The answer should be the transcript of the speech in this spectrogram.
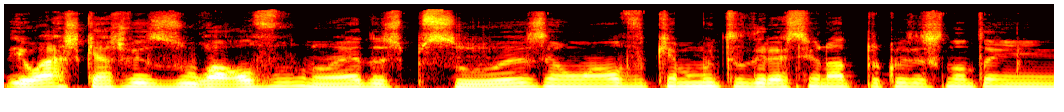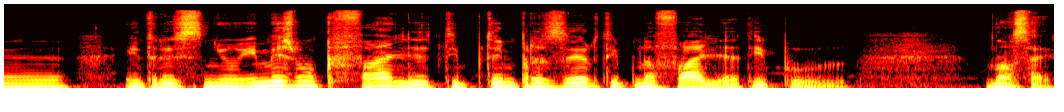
eu acho que às vezes o alvo não é das pessoas é um alvo que é muito direcionado para coisas que não têm interesse nenhum e mesmo que falha, tipo, tem prazer tipo na falha, tipo, não sei.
